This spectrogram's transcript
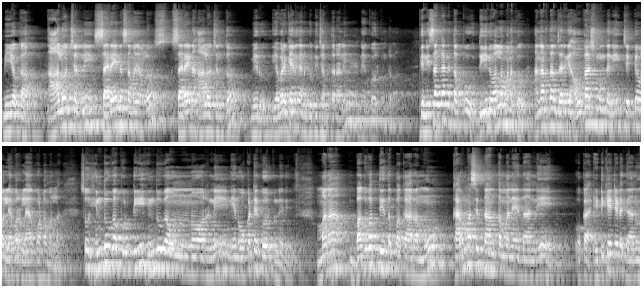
మీ యొక్క ఆలోచనని సరైన సమయంలో సరైన ఆలోచనతో మీరు ఎవరికైనా కానీ బుద్ధి చెప్తారని నేను కోరుకుంటున్నాను. ఇది నిజంగానే తప్పు. దీనివల్ల మనకు అనర్థాలు జరిగే అవకాశం ఉందని చెప్పే వాళ్ళు ఎవరు లేకపోవటం వల్ల. సో హిందూగా పుట్టి హిందూగా ఉన్నవారిని నేను ఒకటే కోరుకునేది. మన భగవద్గీత ప్రకారము కర్మ సిద్ధాంతం అనే దాన్ని ఒక ఎడ్యుకేటెడ్ గాను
